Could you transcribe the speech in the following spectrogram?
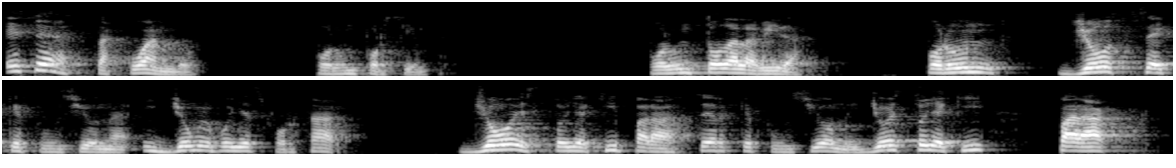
ese hasta cuándo por un por siempre, por un toda la vida, por un yo sé que funciona y yo me voy a esforzar. Yo estoy aquí para hacer que funcione. Yo estoy aquí para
